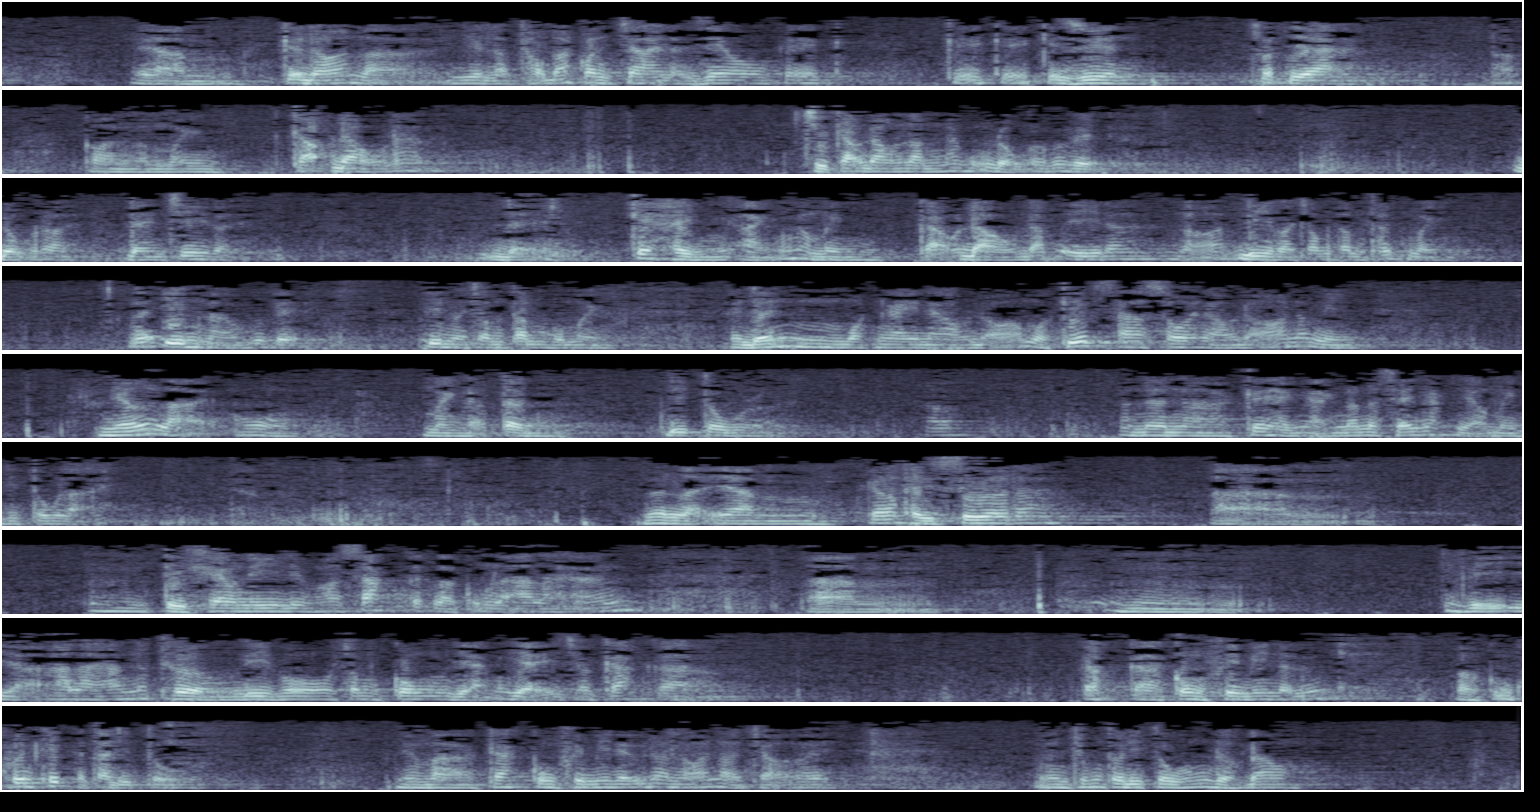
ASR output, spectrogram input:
thì, um, cái đó là như là thọ bác con trai là gieo cái cái cái cái duyên xuất gia. Đó. còn mà mình cạo đầu đó chỉ cạo đầu lần nó cũng đủ rồi quý vị. Đủ rồi để chi vậy? Để cái hình ảnh mà mình cạo đầu đắp y đó nó đi vào trong tâm thức mình. Nó in vào quý vị in vào trong tâm của mình. Thì đến một ngày nào đó một kiếp xa xôi nào đó nó mình nhớ lại ồ mình đã từng đi tu rồi. Cho nên là cái hình ảnh đó nó sẽ nhắc nhở mình đi tu lại. Nên lại um, cái thầy xưa đó uh, tỳ kheo ni liên hoa sắc tức là cũng là a la hán à, vị a la hán nó thường đi vô trong cung giảng dạy cho các uh, các uh, cung phi mỹ nữ và cũng khuyến khích người ta đi tu nhưng mà các cung phi mỹ nữ đó nói là trời ơi nên chúng tôi đi tu không được đâu.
